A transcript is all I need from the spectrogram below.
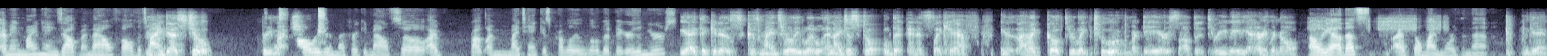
I mean, mine hangs out my mouth all the time. Mine does too, pretty much. Always in my freaking mouth. So I probably, my tank is probably a little bit bigger than yours. Yeah, I think it is because mine's really little, and I just filled it, and it's like half. You know, I like go through like two of them a day or something, three maybe. I don't even know. Oh yeah, that's I fill mine more than that. Okay,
